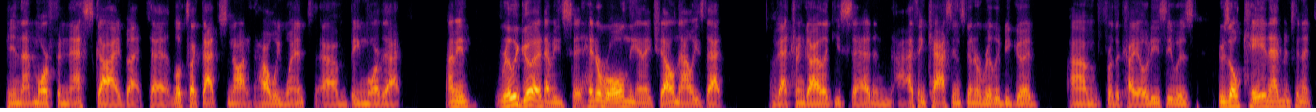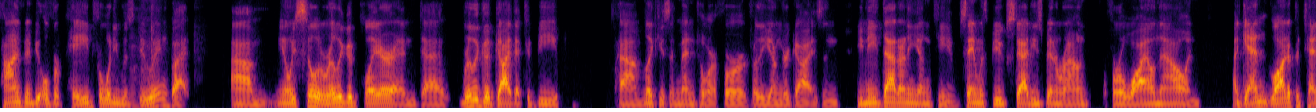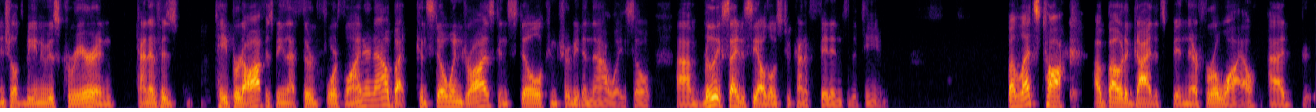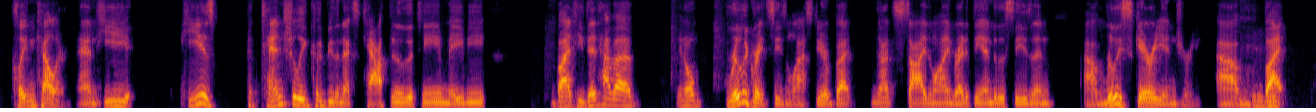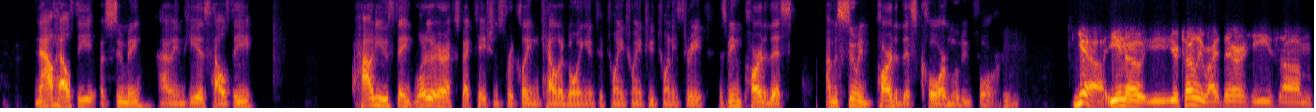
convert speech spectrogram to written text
being that more finesse guy, but uh, looks like that's not how we went, um, being more of that. I mean, really good. I mean, he's hit a role in the NHL. Now he's that veteran guy, like you said. And I think Kassian's going to really be good um, for the Coyotes. He was he was okay in Edmonton at times, maybe overpaid for what he was mm-hmm. doing, but um, you know, he's still a really good player and uh, really good guy that could be, um, like he's a mentor for for the younger guys. And you need that on a young team. Same with Bjugstad. He's been around for a while now, and again, a lot of potential at the beginning of his career, and kind of has tapered off as being that third, fourth liner now, but can still win draws, can still contribute in that way. So, um, really excited to see how those two kind of fit into the team. But let's talk about a guy that's been there for a while, uh, Clayton Keller, and he he is potentially could be the next captain of the team, maybe. But he did have a you know really great season last year, but got sidelined right at the end of the season. Um, really scary injury. Um, mm-hmm. But now healthy, assuming I mean he is healthy how do you think what are your expectations for clayton keller going into 2022-23 as being part of this i'm assuming part of this core moving forward? Yeah you know you're totally right there. He's um,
